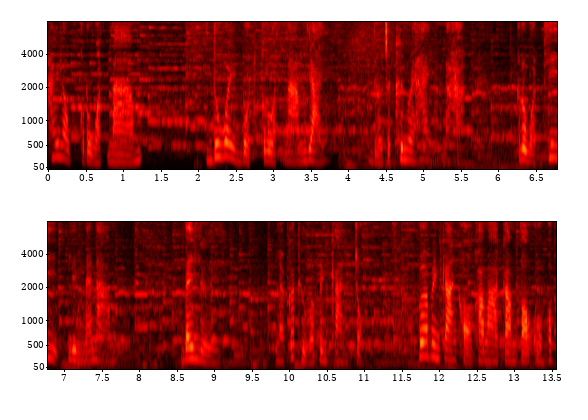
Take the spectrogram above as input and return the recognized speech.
ให้เรากรวดน้ำด้วยบทกรวดน้ำใหญ่ เดี๋ยวจะขึ้นไว้ให้นะคะ กรวดที่ริมแม่น้ำได้เลย แล้วก็ถือว่าเป็นการจบ เพื่อเป็นการขอขมากรรมต่อองค์พระโพ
